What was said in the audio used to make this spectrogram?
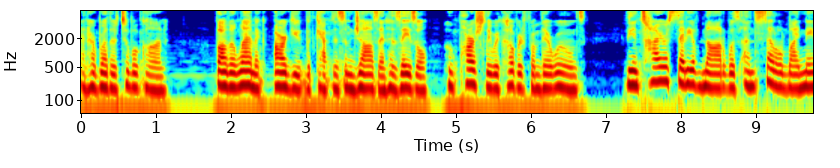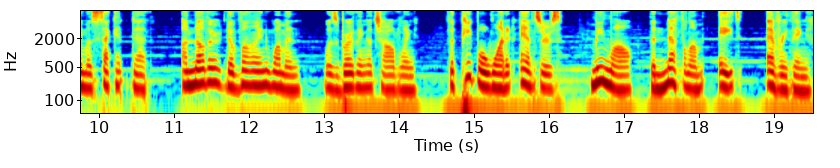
and her brother Tubal-Cain. Father Lamech argued with Captain Simjaza and Hazazel, who partially recovered from their wounds. The entire city of Nod was unsettled by Nema's second death. Another divine woman was birthing a childling. The people wanted answers. Meanwhile, the Nephilim ate everything.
